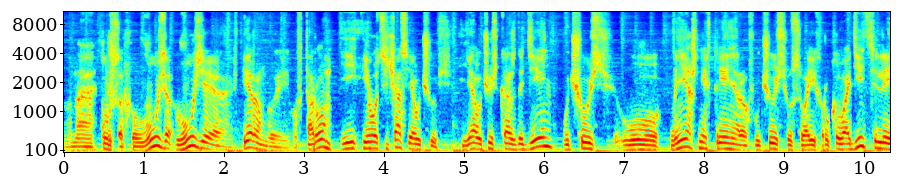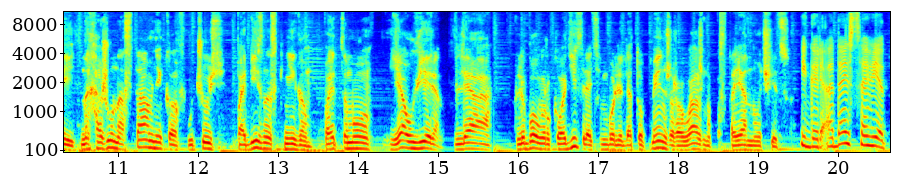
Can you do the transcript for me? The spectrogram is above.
на курсах в ВУЗе, в, ВУЗе, в первом и во втором. И, и вот сейчас я учусь. Я учусь каждый день, учусь у внешних тренеров, учусь у своих руководителей, нахожу наставников, учусь по бизнес-книгам. Поэтому я уверен, для любого руководителя, а тем более для топ-менеджера, важно постоянно учиться. Игорь, а дай совет,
